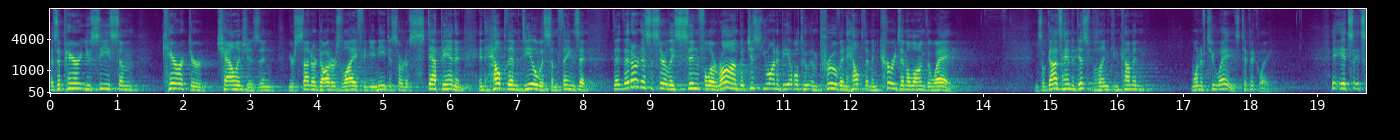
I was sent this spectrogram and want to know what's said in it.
as a parent, you see some character challenges in your son or daughter's life, and you need to sort of step in and, and help them deal with some things that, that, that aren't necessarily sinful or wrong, but just you want to be able to improve and help them, encourage them along the way. And so God's hand of discipline can come in one of two ways, typically. It's, it's,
